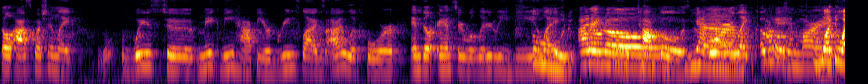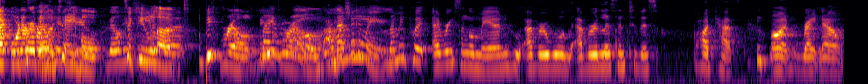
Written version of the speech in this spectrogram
they'll ask question like ways to make me happy or green flags I look for, and their answer will literally be Food. like I don't know. tacos, Yeah. or like tacos Okay. and Mars. What do I order Or for they'll the table? you Tequila. the- Beef real. Beef Like, real. Let me, wings. Let me put every single man who ever will ever listen to this podcast on right now.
